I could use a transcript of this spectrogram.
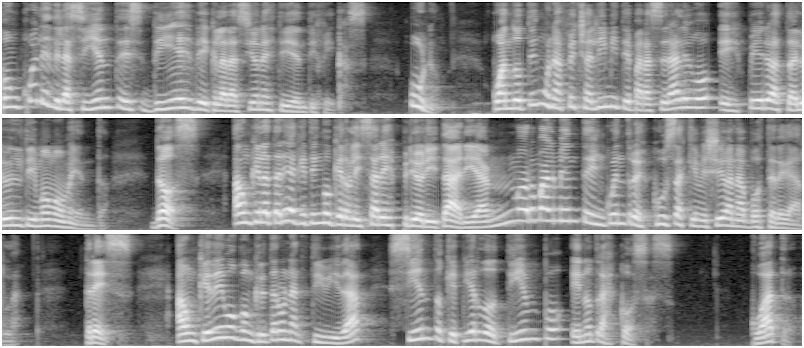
¿Con cuáles de las siguientes 10 declaraciones te identificas? 1. Cuando tengo una fecha límite para hacer algo, espero hasta el último momento. 2. Aunque la tarea que tengo que realizar es prioritaria, normalmente encuentro excusas que me llevan a postergarla. 3. Aunque debo concretar una actividad, siento que pierdo tiempo en otras cosas. 4.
